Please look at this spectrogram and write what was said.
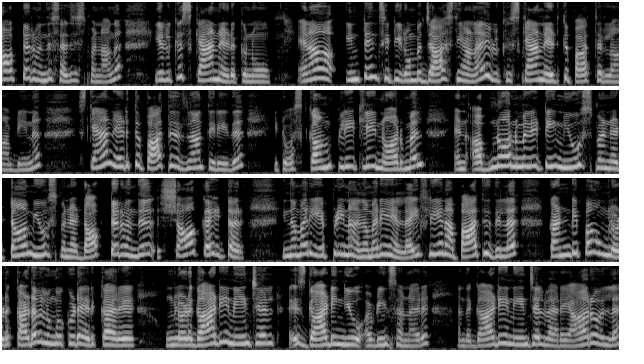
டாக்டர் வந்து சஜஸ்ட் பண்ணாங்க இவளுக்கு ஸ்கேன் எடுக்கணும். ஏன்னா இன்டென்சிட்டி ரொம்ப ஜாஸ்தியானால் இவளுக்கு ஸ்கேன் எடுத்து பார்த்துடலாம் அப்படின்னு. ஸ்கேன் எடுத்து பார்த்ததுலாம் தெரியுது it was completely normal and அப்நார்மலிட்டின்னு யூஸ் பண்ண டேர்ம் யூஸ் பண்ண டாக்டர் வந்து ஷாக் ஆகிட்டார் இந்த மாதிரி எப்படி நான் இந்த மாதிரி என் லைஃப்லேயே நான் பார்த்ததில்ல. கண்டிப்பாக உங்களோட கடவுள் உங்கள் கூட இருக்காரு. உங்களோட guardian angel is guarding you அப்படின்னு சொன்னார். அந்த கார்டியன் ஏஞ்சல் வேறு யாரும் இல்லை.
